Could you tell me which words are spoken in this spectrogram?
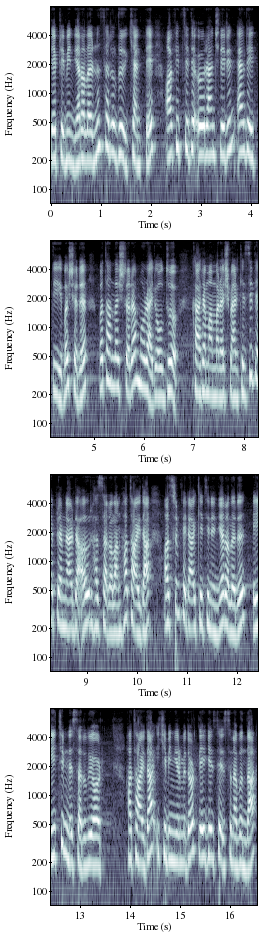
Depremin yaralarının sarıldığı kentte afetzede öğrencilerin elde ettiği başarı vatandaşlara moral oldu. Kahramanmaraş merkezi depremlerde ağır hasar alan Hatay'da asrın felaketinin yaraları eğitimle sarılıyor. Hatay'da 2024 LGS sınavında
